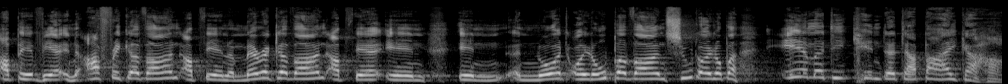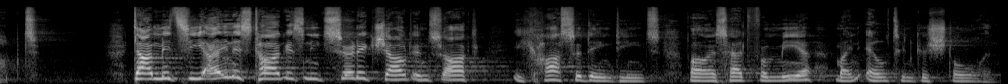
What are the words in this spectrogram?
Ob wir in Afrika waren, ob wir in Amerika waren, ob wir in, in Nordeuropa waren, Südeuropa, immer die Kinder dabei gehabt. Damit sie eines Tages nicht zurückschaut und sagt, ich hasse den Dienst, weil es hat von mir mein Eltern gestohlen.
